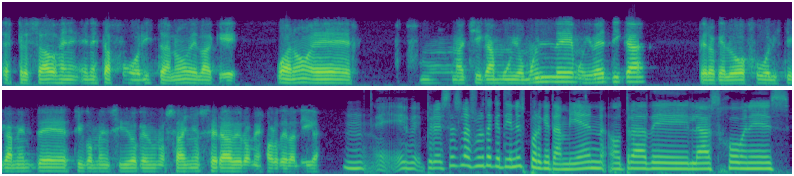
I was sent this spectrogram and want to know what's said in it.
expresados en, esta futbolista, ¿no? De la que, bueno, es una chica muy humilde, muy bética, pero que luego futbolísticamente estoy convencido que en unos años será de lo mejor de la liga. Mm, eh, eh, pero esa es la suerte que tienes porque también otra de las jóvenes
